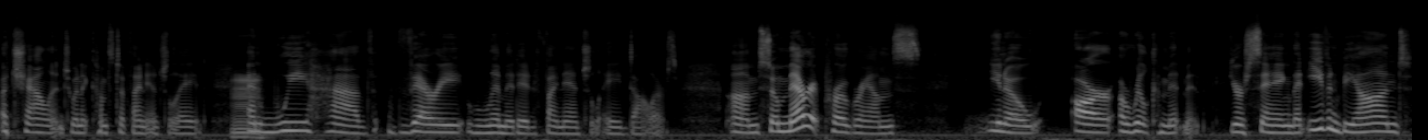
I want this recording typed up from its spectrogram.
a challenge when it comes to financial aid. And we have very limited financial aid dollars. Um, so merit programs, you know, are a real commitment. You're saying that even beyond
